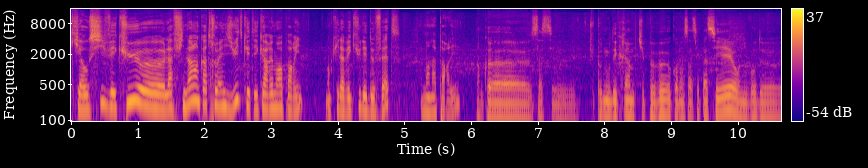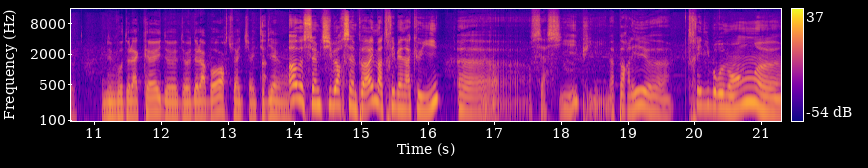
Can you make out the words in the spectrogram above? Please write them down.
qui a aussi vécu euh, la finale en 98 qui était carrément à Paris. Donc il a vécu les deux fêtes, il m'en a parlé. Donc euh, ça c'est, tu peux nous décrire un petit peu comment ça s'est passé au niveau de au niveau de l'accueil de, de, de l'abord, tu as, tu as été bien. Ah bah, c'est un petit bar sympa, il m'a très bien accueilli. Euh, on s'est assis, puis il m'a parlé euh, très librement, euh,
